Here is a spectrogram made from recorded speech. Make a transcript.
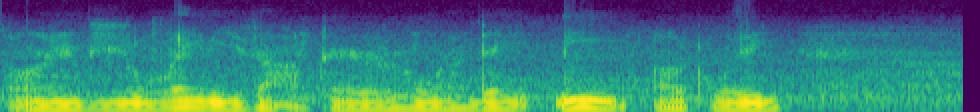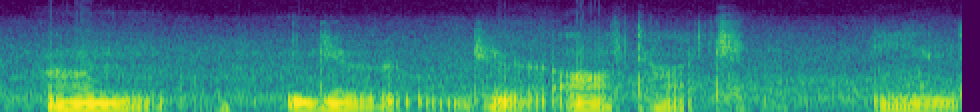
So any of you ladies out there who want to date me, ugly, um, you're, you're off touch. And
